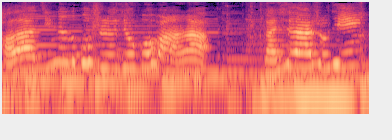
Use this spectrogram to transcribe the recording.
好了，今天的故事就播放完了，感谢大家收听。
